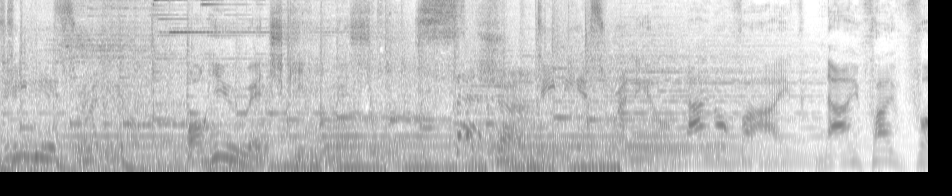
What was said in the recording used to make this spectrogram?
TBS Radio 荻上チキ。Session TBS Radio 905-954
